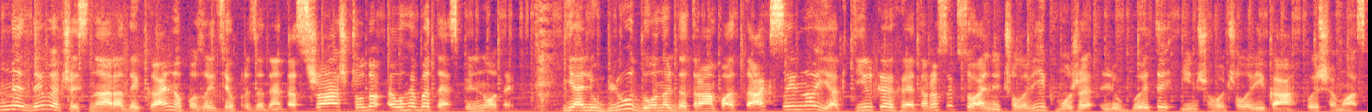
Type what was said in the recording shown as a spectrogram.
не дивлячись на радикальну позицію президента США щодо ЛГБТ спільноти. Я люблю Дональда Трампа так сильно, як тільки гетеросексуальний чоловік може любити іншого чоловіка. Пише Маск.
